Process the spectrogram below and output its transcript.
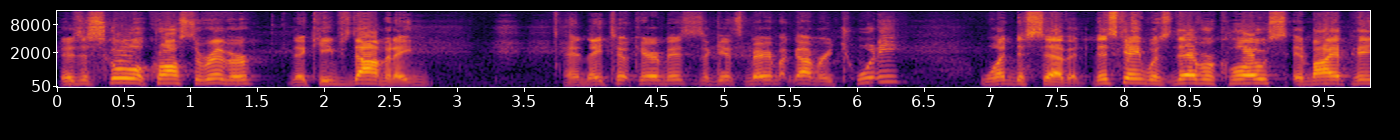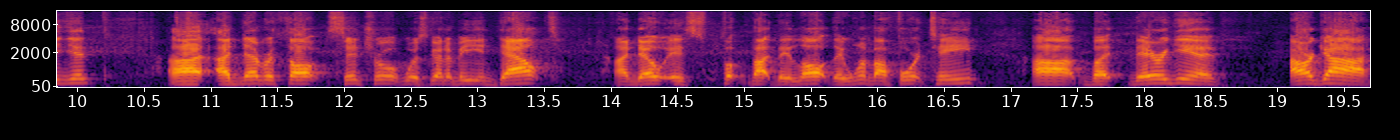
There's a school across the river that keeps dominating, and they took care of business against Mary Montgomery, 21 to seven. This game was never close, in my opinion. Uh, I never thought Central was going to be in doubt. I know it's but they lost. They won by 14, uh, but there again, our guy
